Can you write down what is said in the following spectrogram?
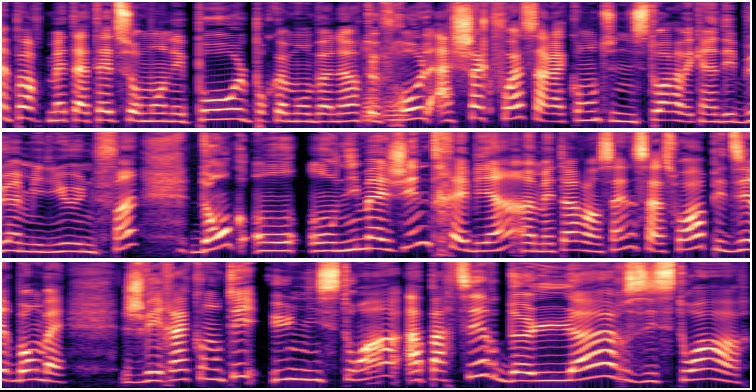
importe, mets ta tête sur mon épaule pour que mon bonheur te frôle. À chaque fois, ça raconte une histoire avec un début, un milieu, une fin. Donc, on, on imagine très bien un metteur en scène s'asseoir puis dire bon ben, je vais raconter une histoire à partir de leurs histoires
